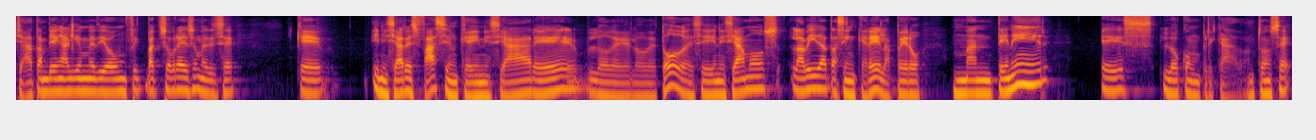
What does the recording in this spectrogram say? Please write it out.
ya también alguien me dio un feedback sobre eso, me dice que iniciar es fácil, que iniciar es lo de, lo de todo, es decir, iniciamos la vida hasta sin quererla, pero mantener es lo complicado. Entonces,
